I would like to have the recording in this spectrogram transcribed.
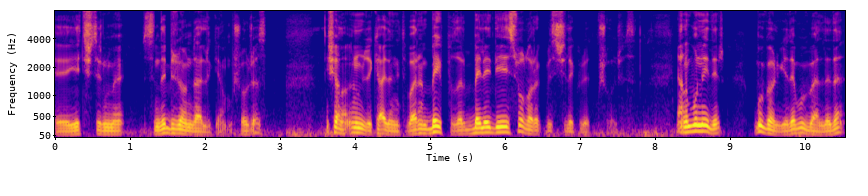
e, yetiştirmesinde biz önderlik yapmış olacağız. İnşallah önümüzdeki aydan itibaren Beypazarı Belediyesi olarak biz çilek üretmiş olacağız. Yani bu nedir? Bu bölgede, bu beldede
